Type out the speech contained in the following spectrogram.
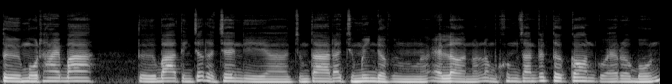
từ 1, 2, 3, từ ba tính chất ở trên thì ờ, chúng ta đã chứng minh được ừ, L nó là một không gian vector con của R4.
